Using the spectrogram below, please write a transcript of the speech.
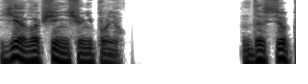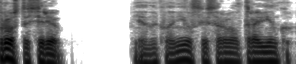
Я вообще ничего не понял. Да все просто, Серег. Я наклонился и сорвал травинку.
